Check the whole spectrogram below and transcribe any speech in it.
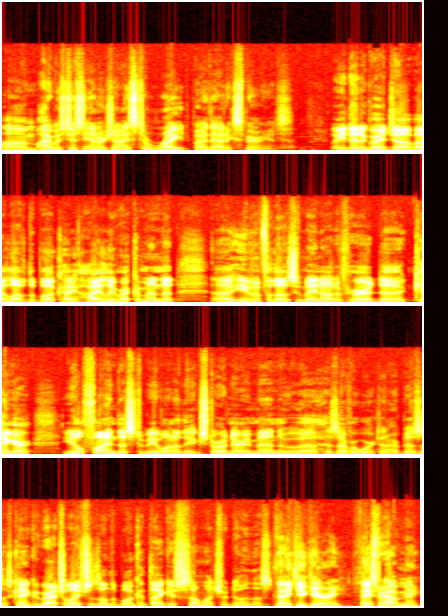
Um, I was just energized to write by that experience. Well, you did a great job. I love the book. I highly recommend it. Uh, even for those who may not have heard uh, Kinger, you'll find this to be one of the extraordinary men who uh, has ever worked in our business. Ken, congratulations on the book, and thank you so much for doing this. Thank you, Gary. Thanks for having me.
